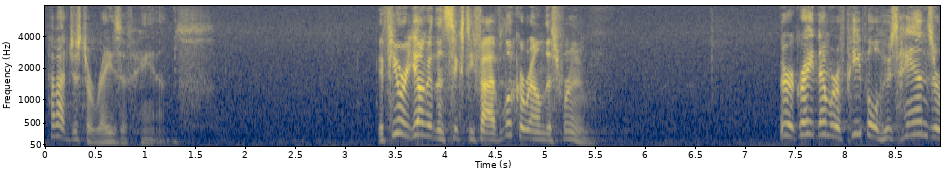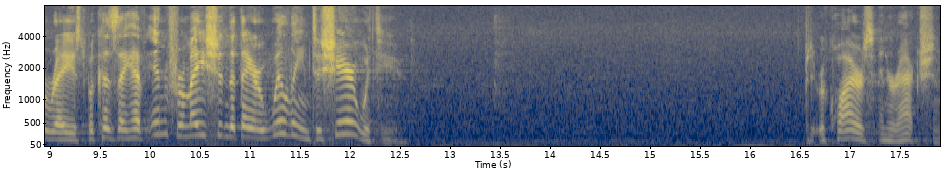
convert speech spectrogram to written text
How about just a raise of hands? If you are younger than 65, look around this room. There are a great number of people whose hands are raised because they have information that they are willing to share with you. But it requires interaction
